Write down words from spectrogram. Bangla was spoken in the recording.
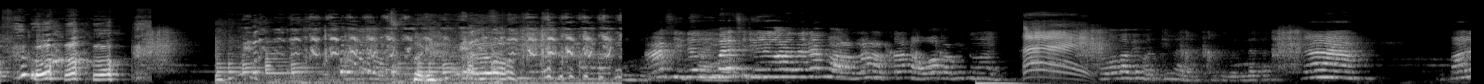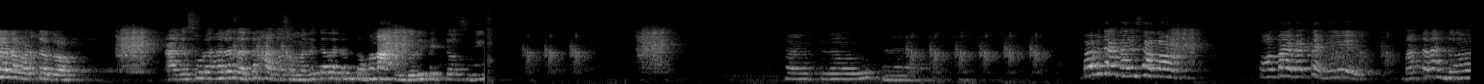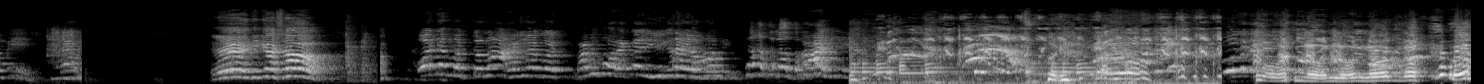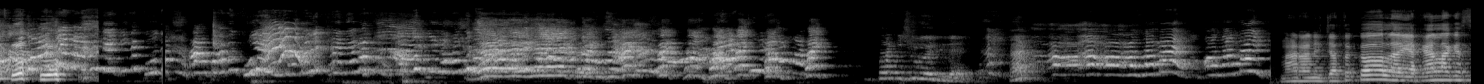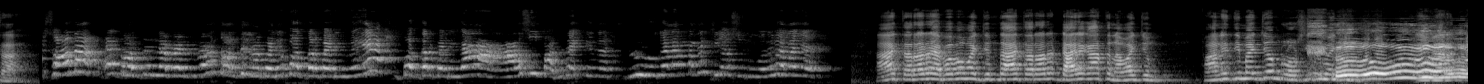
আর সিডে মোবাইল সিডে করা যায় না বল না তো হওয়া ভাবি শুন ও বাবি হত কি ফেলা বললে তো? হ্যাঁ তাহলে এটা বাচ্চা দাও। আগে সুড়া হারে যাতে হাগা সমাজে কালাইতাম তখন আকুল ধরে ফেলতে অসিবি খাই উঠতে দাও হ্যাঁ বাবু তাড়াতাড়ি সালাম তোমার ভাই ব্যাগটা নিয়ে বাতা রান্ধো না বাবি এ এদিকে আসো। ওই যে মরতো না আইয়া গো। ভাবি পরে কে ই খাই আমার খেলা চলো তো Oh no no no no! তোরা কি শুরু হয়ে দিলে হ্যাঁ মারানি যত কল একা লাগে আয় তারারে এভাবে মাধ্যম দা আয় তারারে ডাইরেক্ট হাতে না মাধ্যম পানি দি মাধ্যম রশি দি মাধ্যম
